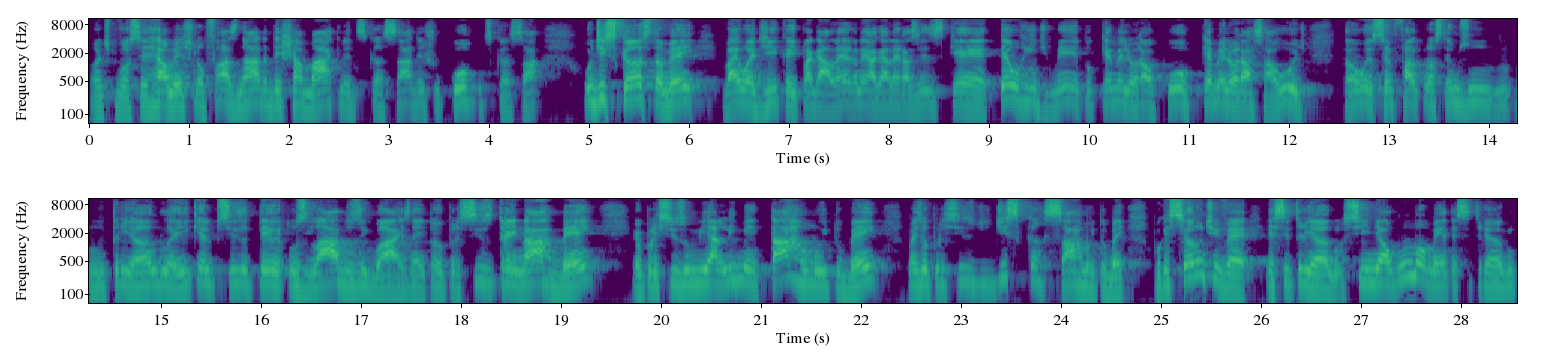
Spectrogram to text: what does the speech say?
onde que você realmente não faz nada, deixa a máquina descansar, deixa o corpo descansar. O descanso também vai uma dica aí para a galera, né? A galera às vezes quer ter um rendimento, quer melhorar o corpo, quer melhorar a saúde. Então eu sempre falo que nós temos um, um triângulo aí que ele precisa ter os lados iguais, né? Então eu preciso treinar bem eu preciso me alimentar muito bem, mas eu preciso de descansar muito bem. Porque se eu não tiver esse triângulo, se em algum momento esse triângulo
